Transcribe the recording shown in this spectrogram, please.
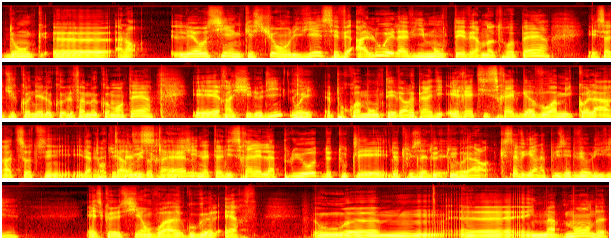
Donc, euh, alors, il y a aussi une question, Olivier, c'est Alou et la vie monter vers notre Père. Et ça, tu connais le, le fameux commentaire. Et Rachid le dit. Oui. Euh, Pourquoi monter vers le Père? Il dit Eret Israël Gavoa Mikola Aratzot. Il apporte une terre d'Israël. La terre d'Israël est la plus haute de toutes les. de La plus de ouais. Alors, qu'est-ce que ça veut dire la plus élevée, Olivier? Est-ce que si on voit Google Earth ou euh, euh, une map monde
